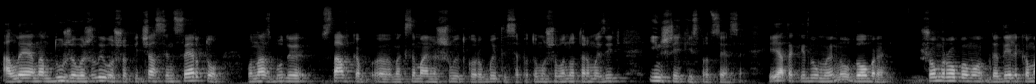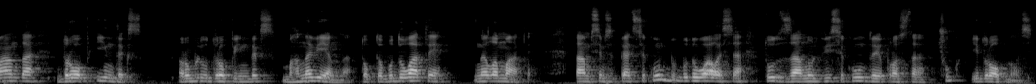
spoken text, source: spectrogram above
але нам дуже важливо, що під час інсерту у нас буде ставка максимально швидко робитися, тому що воно тормозить інші якісь процеси. І я таки думаю, ну добре, що ми робимо? DDL команда drop індекс. Роблю drop індекс мгновенно, тобто будувати, не ламати. Там 75 секунд будувалося, тут за 0,2 секунди просто чук і дропнулось.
